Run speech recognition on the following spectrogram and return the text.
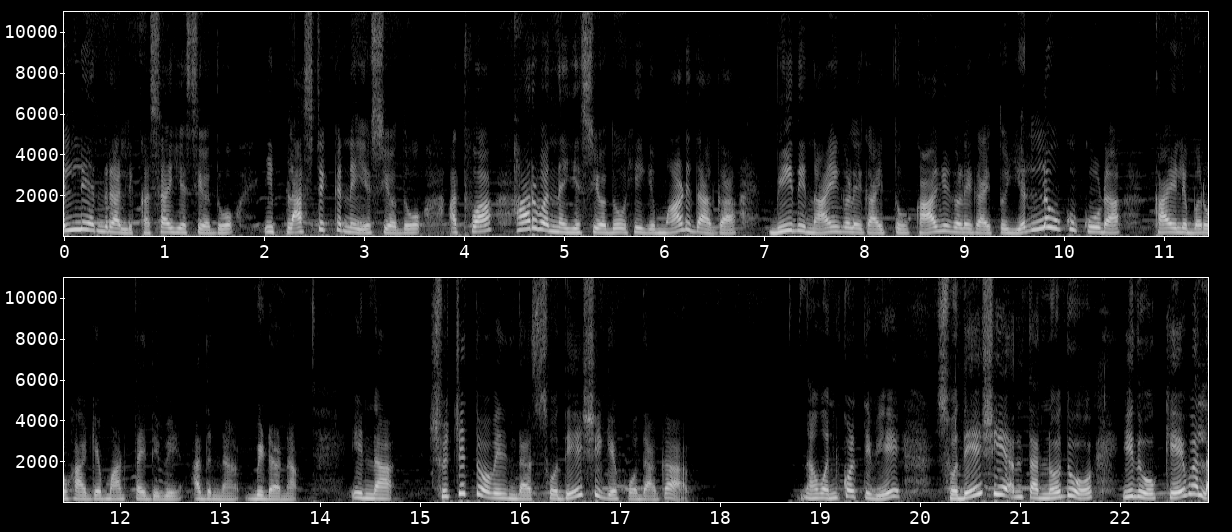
ಎಲ್ಲಿ ಅಂದರೆ ಅಲ್ಲಿ ಕಸ ಎಸೆಯೋದು, ಈ ಪ್ಲಾಸ್ಟಿಕ್ಕನ್ನು ಎಸೆಯೋದು, ಅಥವಾ ಹಾರವನ್ನು ಎಸೆಯೋದು ಹೀಗೆ ಮಾಡಿದಾಗ ಬೀದಿ ನಾಯಿಗಳಿಗಾಯಿತು, ಕಾಗೆಗಳಿಗಾಯಿತು ಎಲ್ಲವಕ್ಕೂ ಕೂಡ ಕಾಯಿಲೆ ಬರೋ ಹಾಗೆ ಮಾಡ್ತಾ ಇದ್ದೀವಿ. ಅದನ್ನು ಬಿಡೋಣ. ಇನ್ನು ಶುಚಿತ್ವದಿಂದ ಸ್ವದೇಶಿಗೆ ಹೋದಾಗ ನಾವು ಅಂದ್ಕೊಳ್ತೀವಿ ಸ್ವದೇಶಿ ಅಂತ ಅನ್ನೋದು ಇದು ಕೇವಲ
